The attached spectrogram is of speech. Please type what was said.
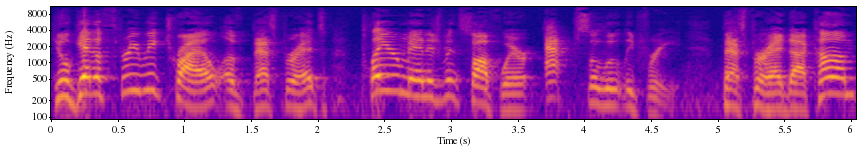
you'll get a three week trial of Besperhead's player management software absolutely free. Bestperhead.com.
